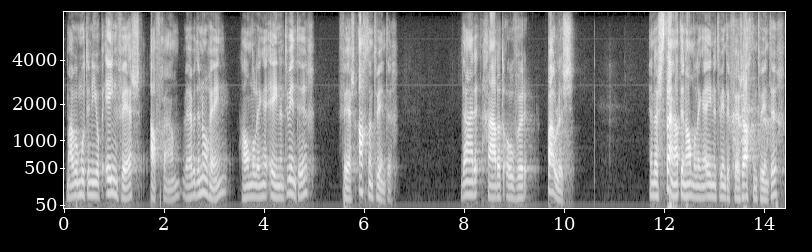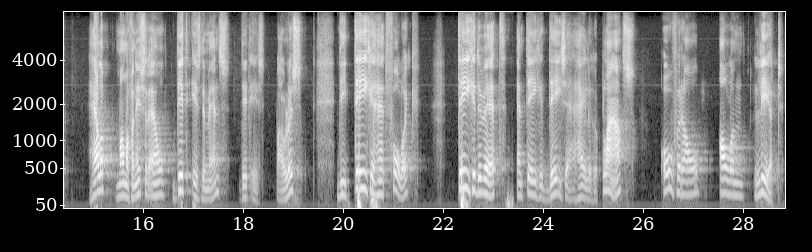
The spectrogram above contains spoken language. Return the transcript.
Maar we moeten niet op één vers afgaan. We hebben er nog één. Handelingen 21, vers 28. Daar gaat het over Paulus. En daar staat in Handelingen 21, vers 28. Help, mannen van Israël, dit is de mens, dit is Paulus, die tegen het volk, tegen de wet en tegen deze heilige plaats overal allen leert.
